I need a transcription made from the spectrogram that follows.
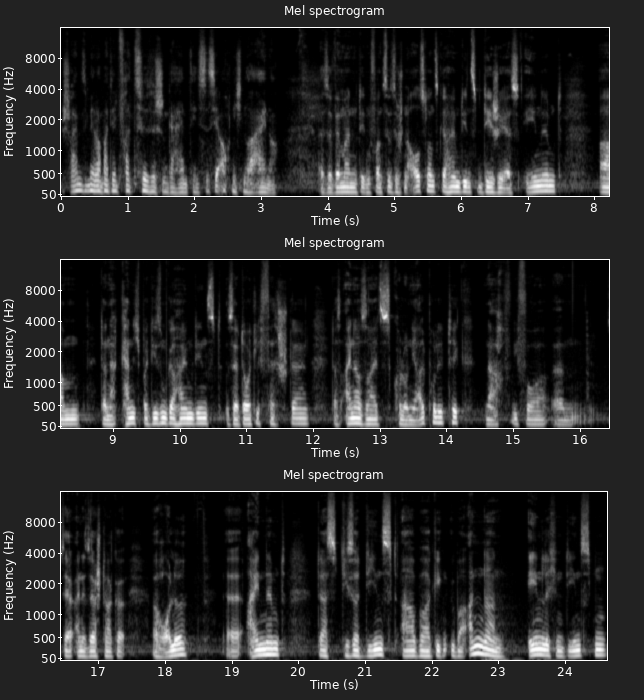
Beschreiben Sie mir doch mal den französischen Geheimdienst. Das ist ja auch nicht nur einer. Also wenn man den französischen Auslandsgeheimdienst DGSE nimmt, ähm, dann kann ich bei diesem Geheimdienst sehr deutlich feststellen, dass einerseits Kolonialpolitik nach wie vor ähm, sehr, eine sehr starke Rolle äh, einnimmt, dass dieser Dienst aber gegenüber anderen ähnlichen Diensten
